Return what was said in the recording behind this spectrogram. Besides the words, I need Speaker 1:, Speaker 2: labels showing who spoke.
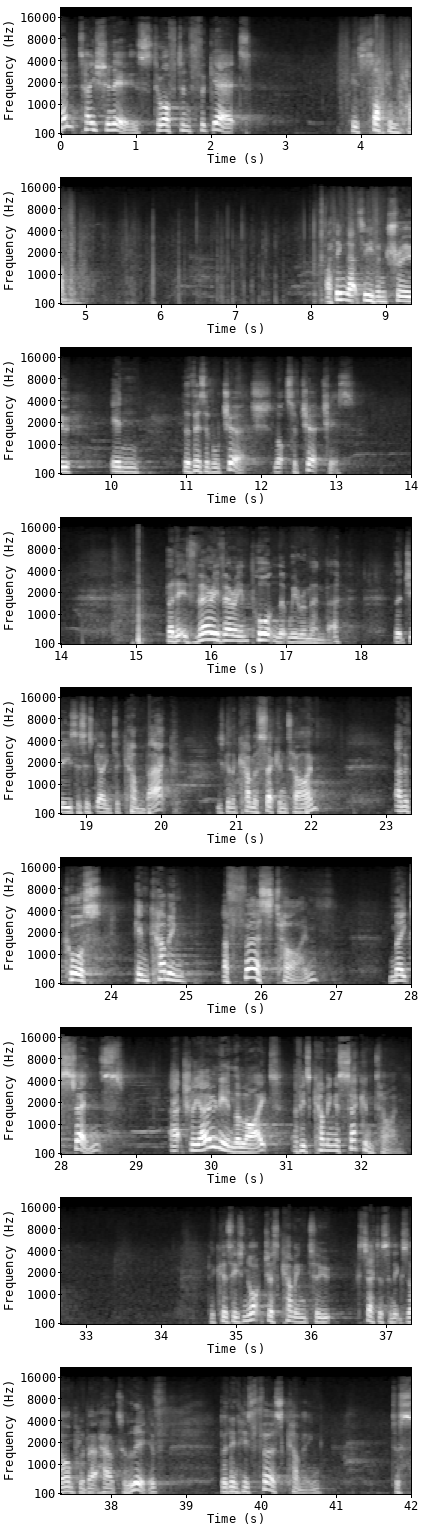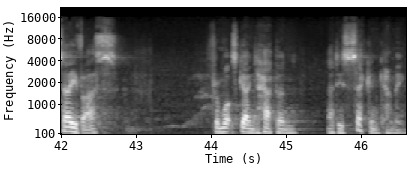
Speaker 1: temptation is to often forget his second coming. I think that's even true in the visible church, lots of churches. But it is very, very important that we remember that Jesus is going to come back. He's going to come a second time. And of course, him coming a first time makes sense actually only in the light of his coming a second time. Because he's not just coming to set us an example about how to live, but in his first coming to save us from what's going to happen at his second coming.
